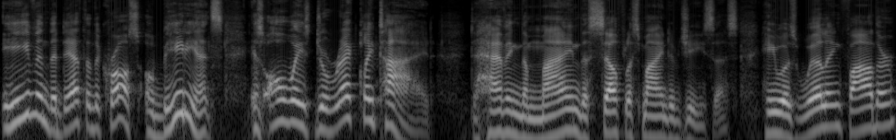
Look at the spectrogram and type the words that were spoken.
even the death of the cross. Obedience is always directly tied to having the mind, the selfless mind of Jesus. He was willing, Father,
